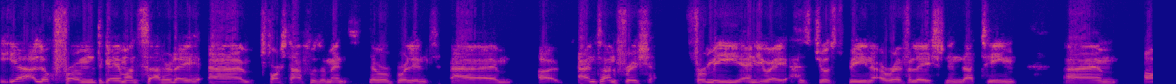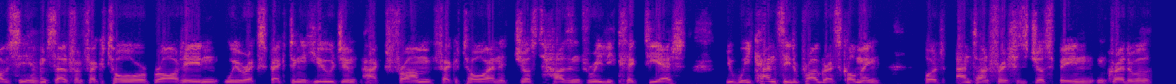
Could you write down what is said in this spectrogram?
Yeah, look from the game on Saturday. Um, first half was immense. They were brilliant. Um, uh, Anton Frisch, for me anyway, has just been a revelation in that team. Um, obviously, himself and Fekitoa were brought in. We were expecting a huge impact from Fekitoa, and it just hasn't really clicked yet. We can see the progress coming, but Anton Frisch has just been incredible,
